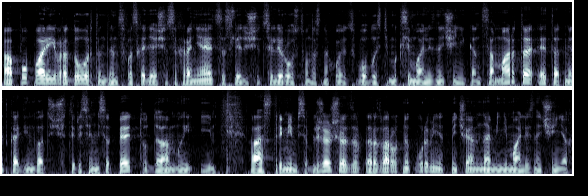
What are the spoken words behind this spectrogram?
А по паре евро-доллар тенденция восходящая сохраняется. Следующий цели роста у нас находится в области максимальных значений конца марта. Это отметка 1.2475. Туда мы и а, стремимся. Ближайший разворотный уровень отмечаем на минимальных значениях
